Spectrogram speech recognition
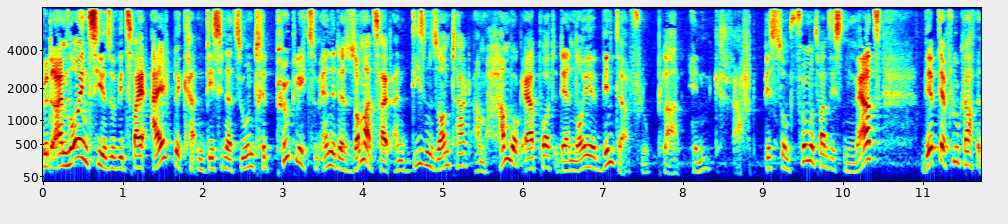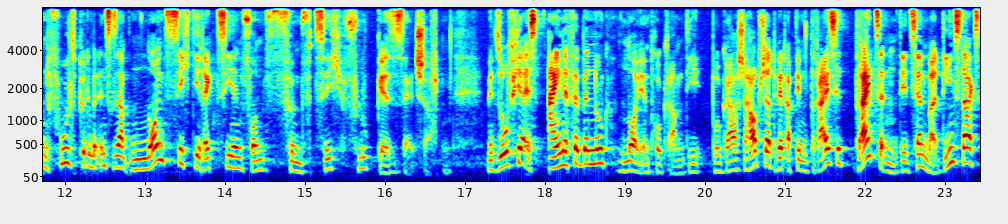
Mit einem neuen Ziel sowie zwei altbekannten Destinationen tritt pünktlich zum Ende der Sommerzeit an diesem Sonntag am Hamburg Airport der neue Winterflugplan in Kraft. Bis zum 25. März wirbt der Flughafen in Fuhlsbüttel mit insgesamt 90 Direktzielen von 50 Fluggesellschaften. Mit Sofia ist eine Verbindung neu im Programm. Die bulgarische Hauptstadt wird ab dem 30, 13. Dezember dienstags,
